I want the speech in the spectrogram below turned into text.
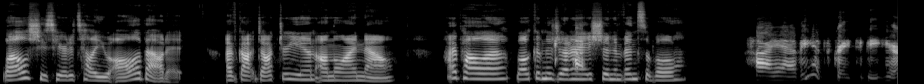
Well, she's here to tell you all about it. I've got Dr. Yoon on the line now. Hi, Paula. Welcome to Generation Invincible. Hi, Abby. It's great to be here.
